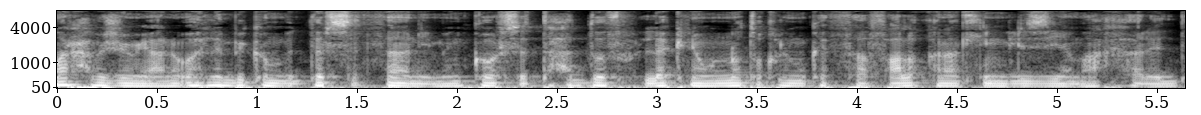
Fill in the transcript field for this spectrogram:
مرحبا جميعا واهلا بكم بالدرس الثاني من كورس التحدث واللكنة والنطق المكثف على قناة الإنجليزية مع خالد.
